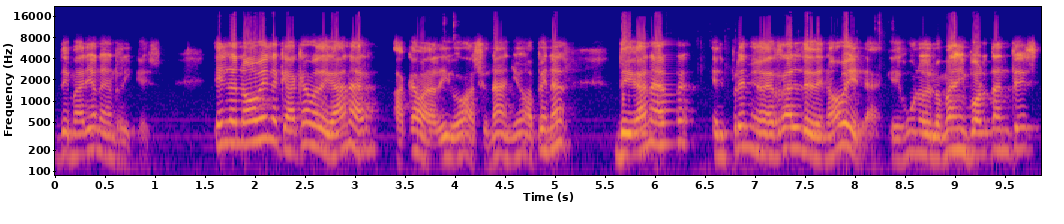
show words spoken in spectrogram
de Mariana Enríquez. Es la novela que acaba de ganar, acaba, digo, hace un año apenas, de ganar el premio Herralde de novela, que es uno de los más importantes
